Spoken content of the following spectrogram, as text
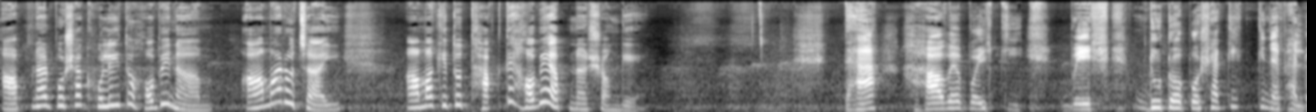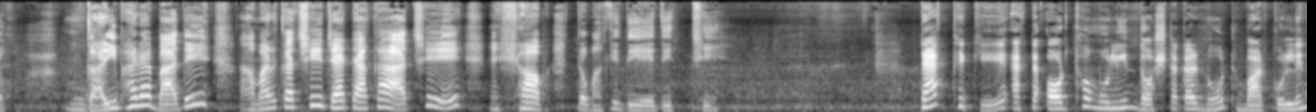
আপনার পোশাক হলেই তো হবে না আমারও চাই। আমাকে তো থাকতে হবে আপনার সঙ্গে। তা হবে বই কি? বেশ দুটো পোশাকই কিনে ফেলো। গাড়ি ভাড়া বাদে আমার কাছে যা টাকা আছে সব তোমাকে দিয়ে দিচ্ছি। ট্যাগ থেকে একটা অর্ধমলিন দশ টাকার নোট বার করলেন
